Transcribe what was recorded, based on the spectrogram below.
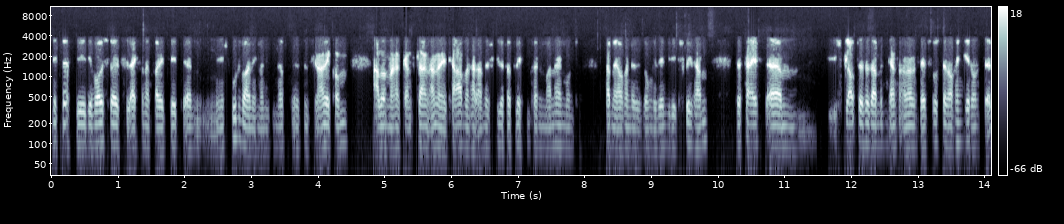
Nicht, dass die, die Wolfsburg vielleicht von der Qualität ähm, nicht gut waren. Ich meine, die sind ins Finale gekommen, aber man hat ganz klar einen anderen Etat, man hat andere Spieler verpflichten können in Mannheim und hat man ja auch in der Saison gesehen, wie die gespielt haben. Das heißt, ähm, ich glaube, dass er da mit einem ganz anderen Selbstbewusstsein auch hingeht und äh,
